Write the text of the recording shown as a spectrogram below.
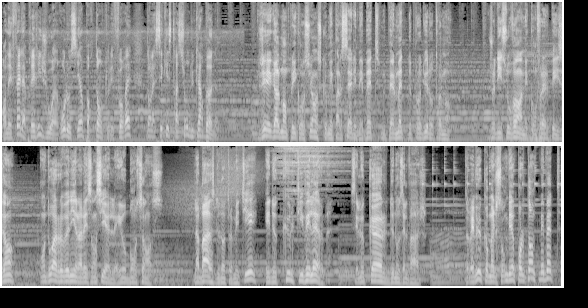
En effet, la prairie joue un rôle aussi important que les forêts dans la séquestration du carbone. J'ai également pris conscience que mes parcelles et mes bêtes me permettent de produire autrement. Je dis souvent à mes confrères paysans, on doit revenir à l'essentiel et au bon sens. La base de notre métier est de cultiver l'herbe. C'est le cœur de nos élevages. Vous avez vu comme elles sont bien portantes, mes bêtes?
